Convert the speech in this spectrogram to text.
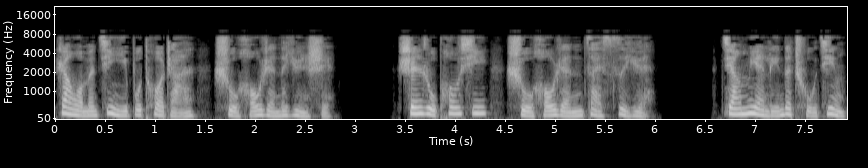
让我们进一步拓展属猴人的运势，深入剖析属猴人在四月将面临的处境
